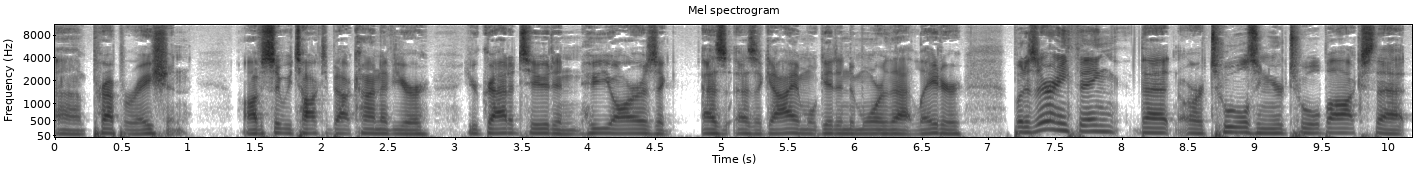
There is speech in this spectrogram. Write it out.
uh, preparation. Obviously, we talked about kind of your your gratitude and who you are as a as as a guy, and we'll get into more of that later. But is there anything that are tools in your toolbox that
